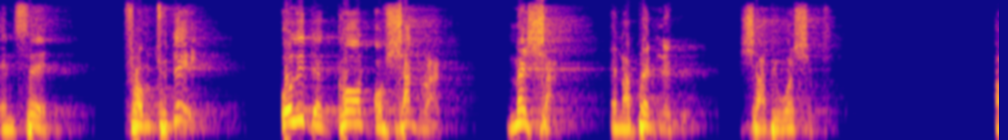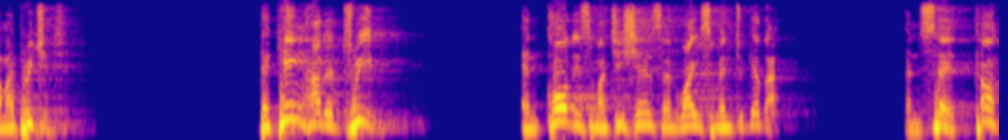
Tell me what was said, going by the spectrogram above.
and said, From today, only the God of Shadrach, Meshach, and Abednego shall be worshipped. Am I preaching? The king had a dream and called his magicians and wise men together and said, Come,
